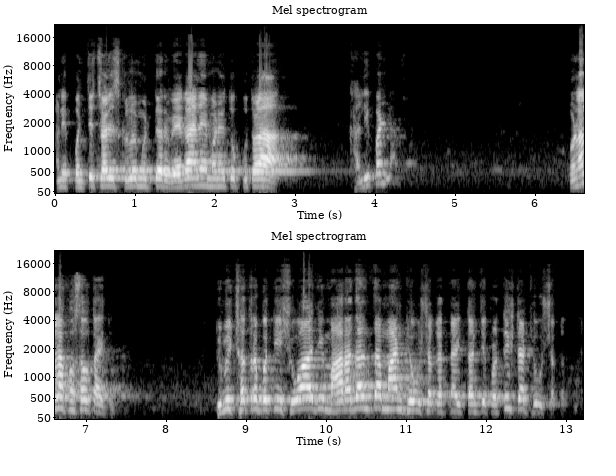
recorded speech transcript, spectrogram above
आणि पंचेचाळीस किलोमीटर वेगाने म्हणे तो पुतळा खाली पडला. कोणाला फसवताय तुम्ही? तुम्ही छत्रपती शिवाजी महाराजांचा मान ठेवू शकत नाही त्यांची प्रतिष्ठा ठेवू शकत नाही.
